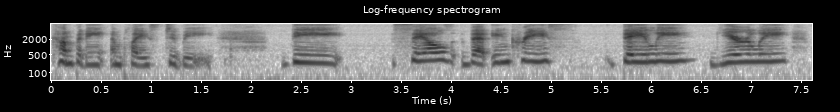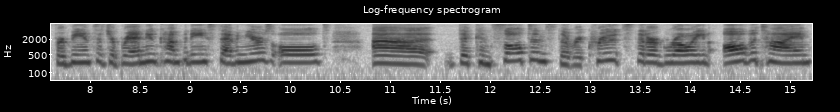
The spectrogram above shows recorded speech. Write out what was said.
company and place to be. The sales that increase daily, yearly, for being such a brand new company, seven years old, uh, the consultants, the recruits that are growing all the time.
